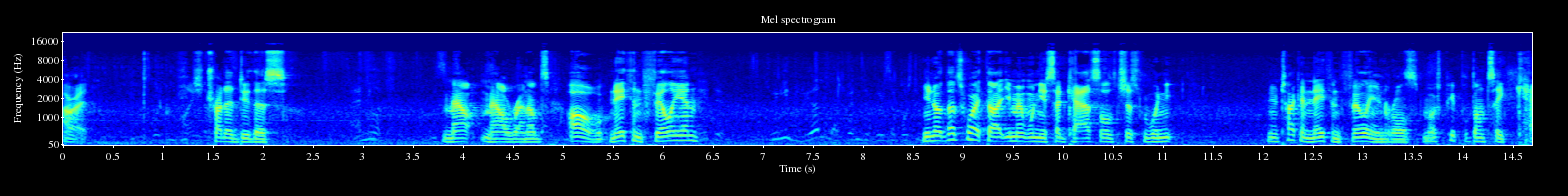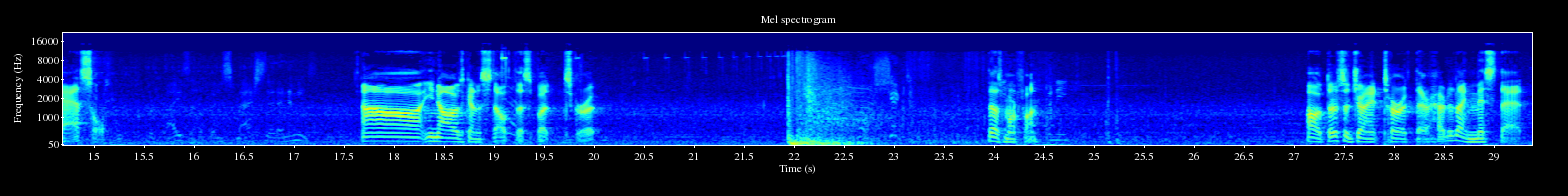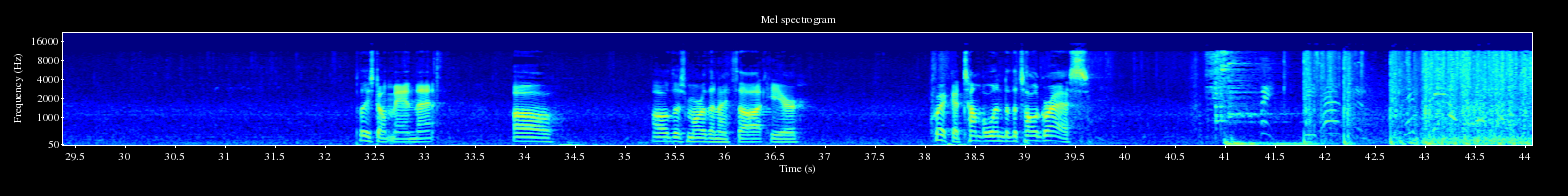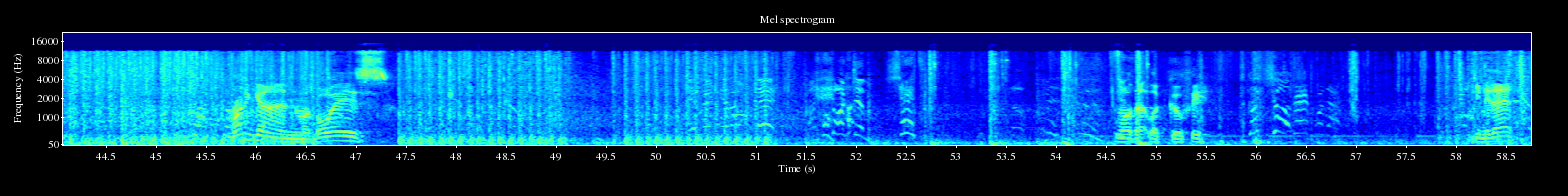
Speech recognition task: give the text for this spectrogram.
Alright. Let's try to do this. Mal, Mal Reynolds. Oh, Nathan Fillion? You know, that's what I thought you meant when you said castle. It's just when, you, when you're talking Nathan Fillion roles, most people don't say castle. Uh, you know, I was gonna stealth this, but screw it. That was more fun. Oh, there's a giant turret there. How did I miss that? Please don't man that. Oh. Oh, there's more than I thought here. Quick, a tumble into the tall grass. Run and gun, my boys. Well, oh, that looked goofy. Give me that.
